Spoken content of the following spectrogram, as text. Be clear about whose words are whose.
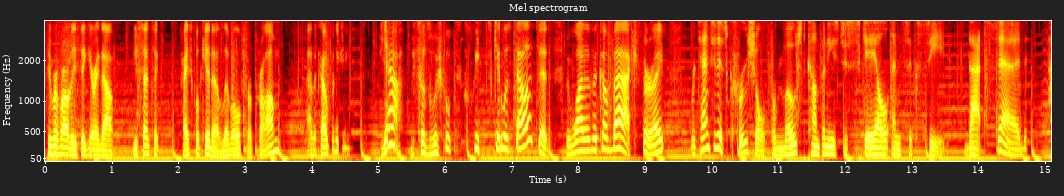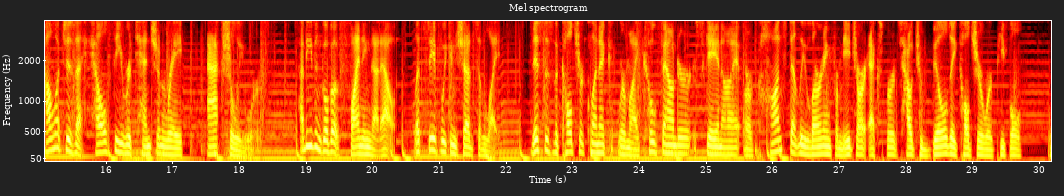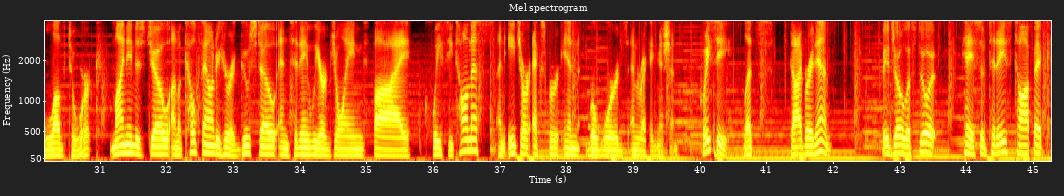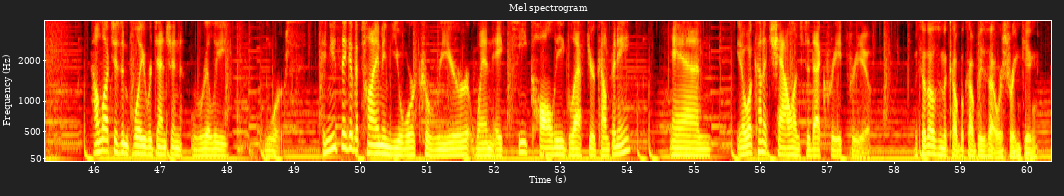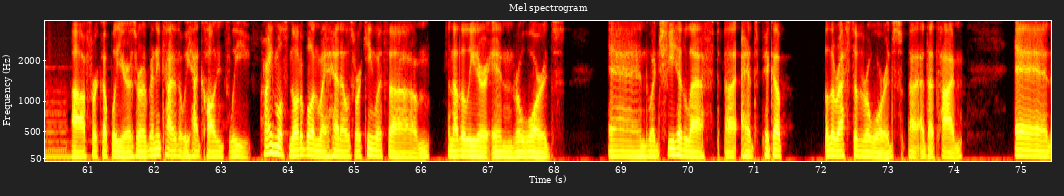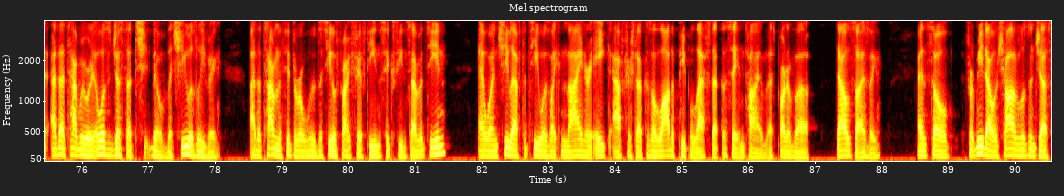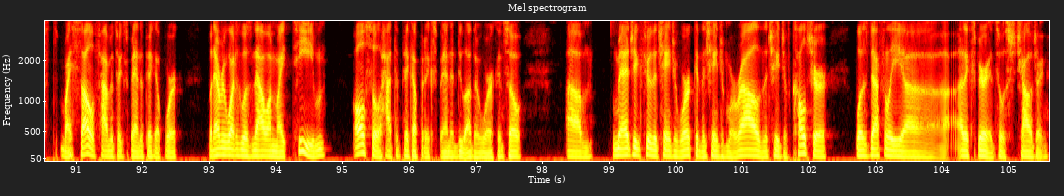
Speaker 1: People are probably thinking right now, you sent a high school kid a limo for prom at the company? Yeah, because we, we, this kid was talented. We wanted him to come back, right?
Speaker 2: Retention is crucial for most companies to scale and succeed. That said, how much is a healthy retention rate actually worth? How do you even go about finding that out? Let's see if we can shed some light. This is the Culture Clinic, where my co founder, Skai, and I are constantly learning from HR experts how to build a culture where people love to work. My name is Joe. I'm a co founder here at Guusto, and today we are joined by Kwesi Thomas, an HR expert in rewards and recognition. Kwesi, let's dive right in.
Speaker 1: Hey, Joe, let's do it.
Speaker 2: Okay, so today's topic how much is employee retention really worth? Can you think of a time in your career when a key colleague left your company? And, you know, what kind of challenge did that create for you?
Speaker 1: Because I was in a couple companies that were shrinking uh, for a couple years, there were many times that we had colleagues leave. Probably most notable in my head, I was working with um, another leader in rewards. And when she had left, uh, I had to pick up the rest of the rewards uh, at that time. And at that time, we were, it wasn't just that she, you know, that she was leaving. At the time, the, the team was probably 15, 16, 17. And when she left, the team was like nine or eight after stuff because a lot of people left at the same time as part of a downsizing. And so for me, that was challenge wasn't just myself having to expand and pick up work, but everyone who was now on my team also had to pick up and expand and do other work. And so um, managing through the change of work and the change of morale and the change of culture was definitely uh, an experience. It was challenging.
